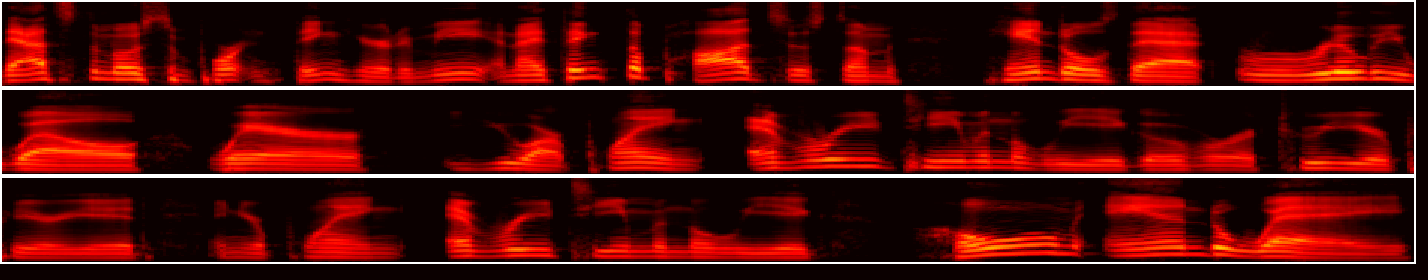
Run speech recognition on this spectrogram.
That's the most important thing here to me. And I think the pod system handles that really well, where you are playing every team in the league over a two year period, and you're playing every team in the league home and away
